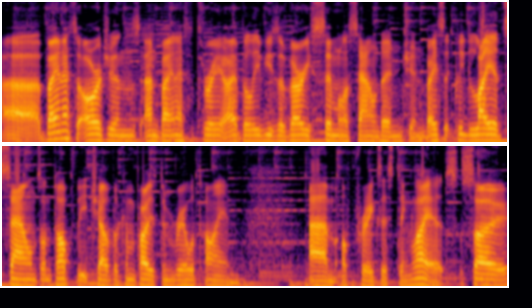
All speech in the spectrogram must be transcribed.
uh, Bayonetta Origins and Bayonetta 3, I believe, use a very similar sound engine, basically layered sounds on top of each other composed in real time um, of pre existing layers. So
